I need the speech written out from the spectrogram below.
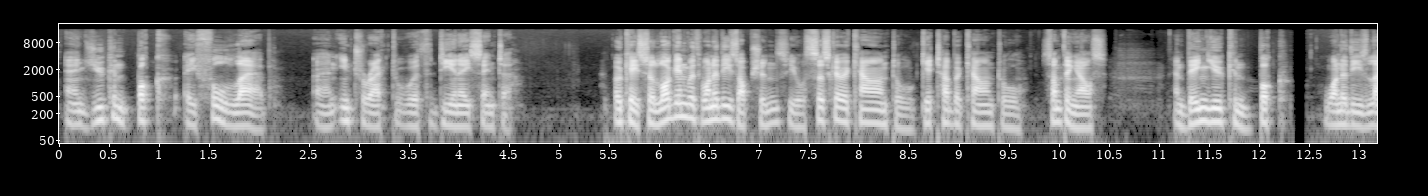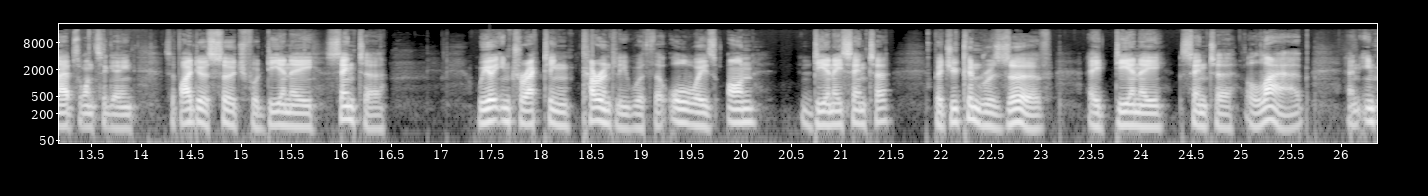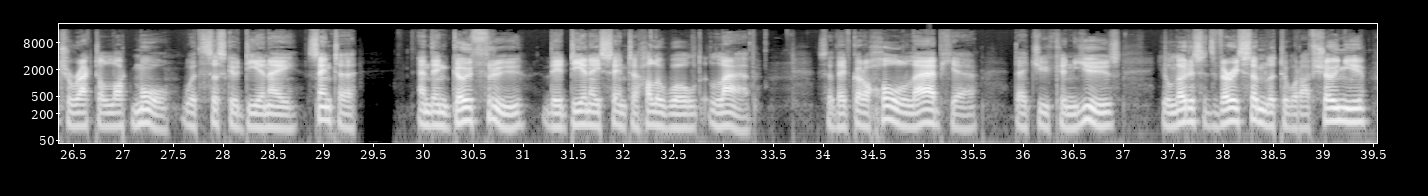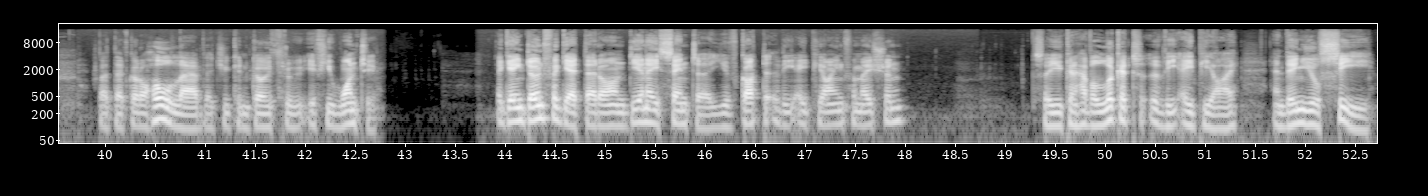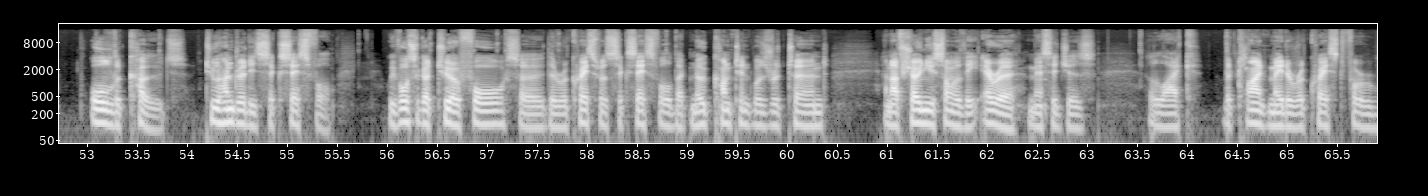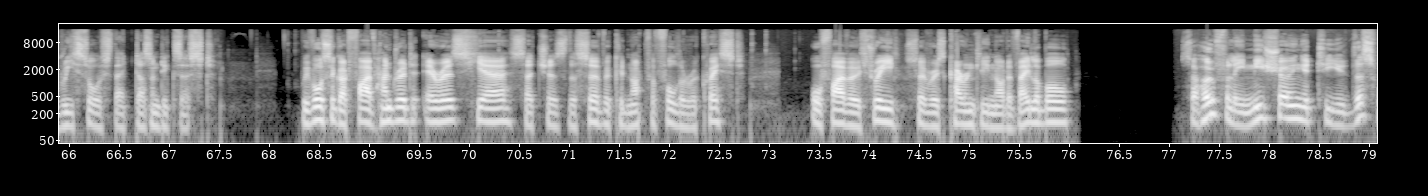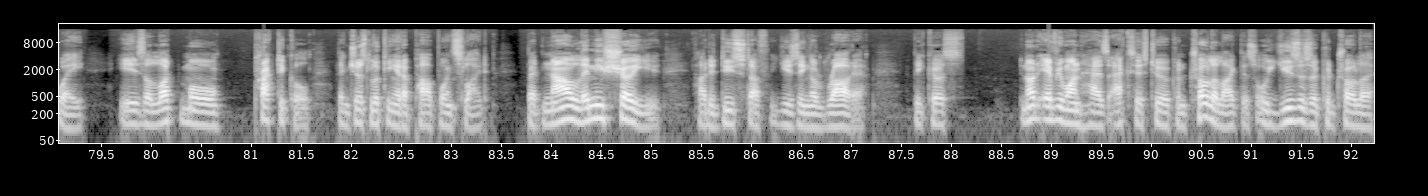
and you can book a full lab and interact with DNA Center. Okay, so log in with one of these options, your Cisco account or GitHub account or something else and then you can book one of these labs once again. So if I do a search for DNA Center, we are interacting currently with the always on DNA Center, but you can reserve a DNA Center lab and interact a lot more with Cisco DNA Center and then go through their DNA Center Hello World lab. So they've got a whole lab here that you can use. You'll notice it's very similar to what I've shown you, but they've got a whole lab that you can go through if you want to. Again, don't forget that on DNA Center, you've got the API information. So you can have a look at the API and then you'll see all the codes. 200 is successful. We've also got 204, so the request was successful, but no content was returned. And I've shown you some of the error messages, like the client made a request for a resource that doesn't exist. We've also got 500 errors here, such as the server could not fulfill the request, or 503, server is currently not available. So hopefully, me showing it to you this way is a lot more practical than just looking at a PowerPoint slide. But now let me show you how to do stuff using a router because not everyone has access to a controller like this or uses a controller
